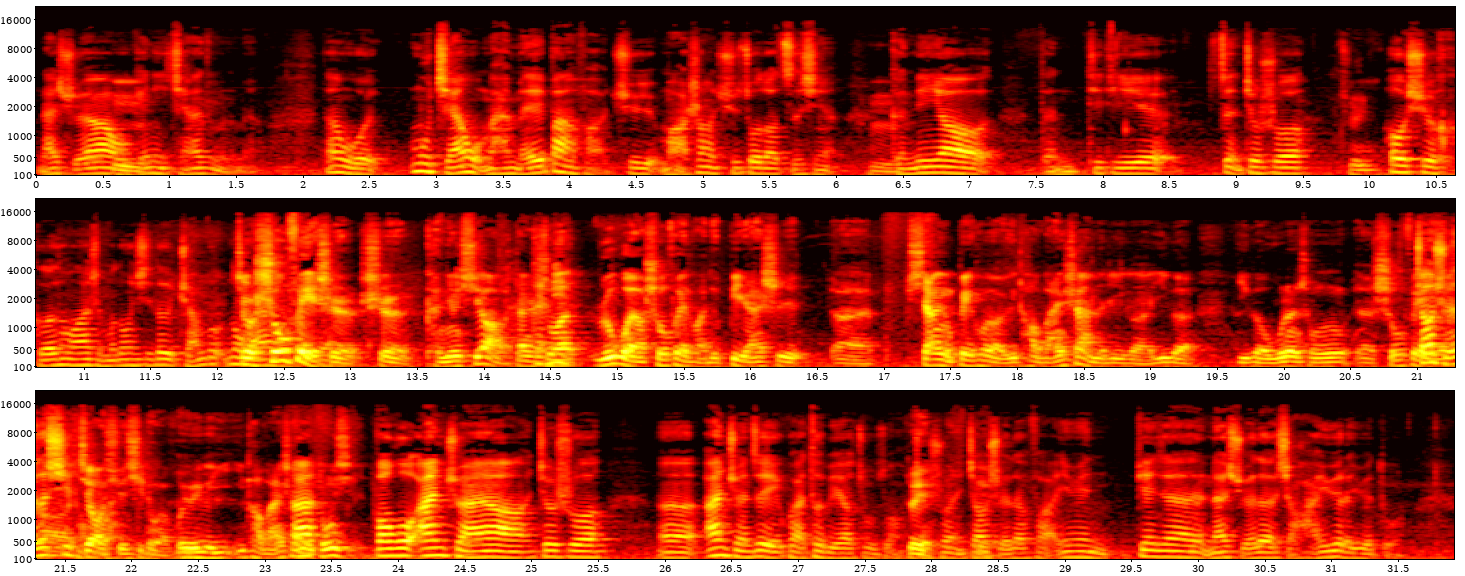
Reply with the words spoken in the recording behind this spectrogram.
来学啊，嗯我给你钱怎么怎么样，但我目前我们还没办法去马上去做到执行，嗯肯定要等 T T 这就是说就是后续合同啊什么东西都全部弄完就是收费是是肯定需要的，但是说如果要收费的话，就必然是呃相应背后有一套完善的这个一个一个无论从呃收费教学的系统啊教学系统啊，会有一个一一套完善的东西。包括安全啊，就是说，呃，安全这一块特别要注重。对就是说你教学的话，因为你现在来学的小孩越来越多，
